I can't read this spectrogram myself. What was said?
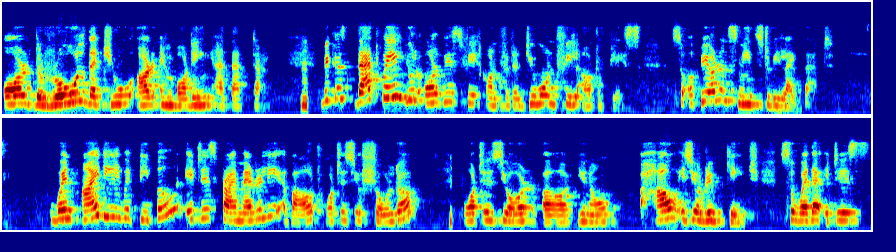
or the role that you are embodying at that time. Hmm. because that way you'll always feel confident. You won't feel out of place. So appearance needs to be like that. When i deal with people it is primarily about what is your shoulder what is your uh, you know how is your rib cage? So whether it is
